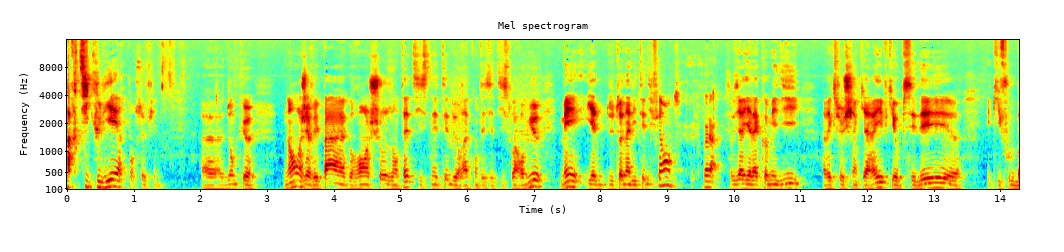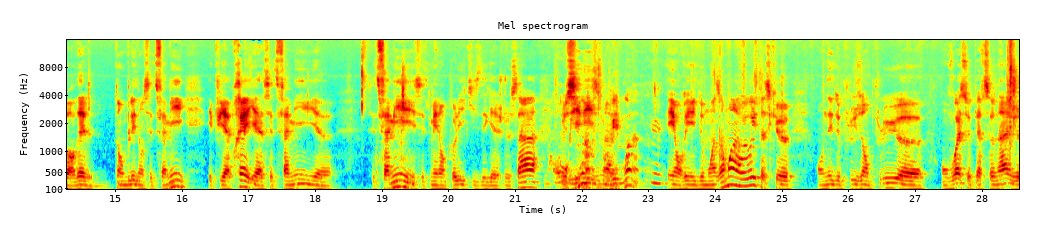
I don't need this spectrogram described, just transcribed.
particulière pour ce film. Donc non, j'avais pas grand-chose en tête si ce n'était de raconter cette histoire au mieux. Mais il y a de tonalités différentes. voilà. Ça veut dire il y a la comédie avec ce chien qui arrive, qui est obsédé et qui fout le bordel d'emblée dans cette famille. Et puis après, il y a cette famille, cette famille, et cette mélancolie qui se dégage de ça. On Le cynisme. on rit moins. Et on rit de moins en moins, oui, oui, parce que on est de plus en plus, euh, on voit ce personnage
